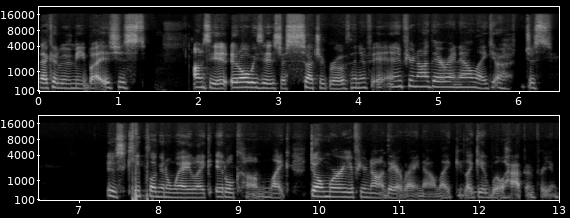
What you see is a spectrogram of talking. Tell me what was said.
that could have been me. But it's just honestly, it, it always is just such a growth. And if and if you're not there right now, like just just keep plugging away. Like it'll come. Like don't worry if you're not there right now. Like like it will happen for you.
